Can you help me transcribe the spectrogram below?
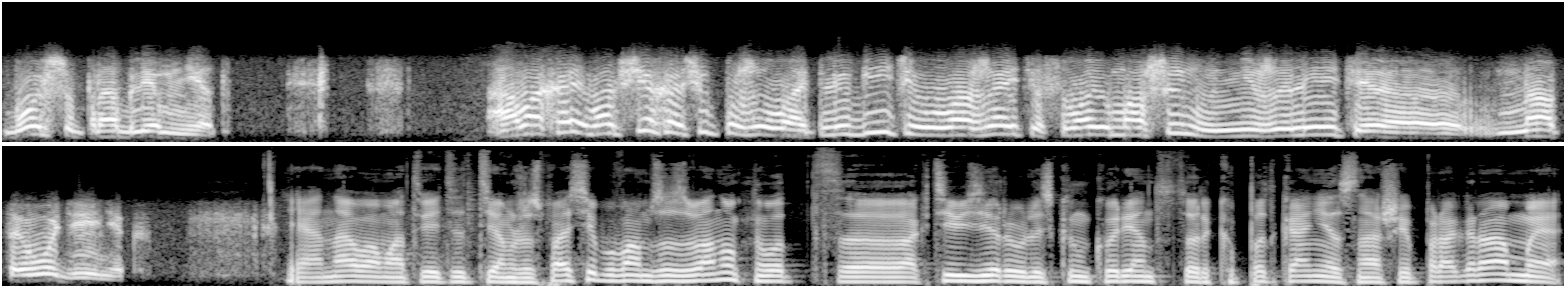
больше проблем нет. А вообще хочу пожелать, любите, уважайте свою машину, не жалейте э, на ТО денег. И она вам ответит тем же. Спасибо вам за звонок. Ну вот э, активизировались конкуренты только под конец нашей программы.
